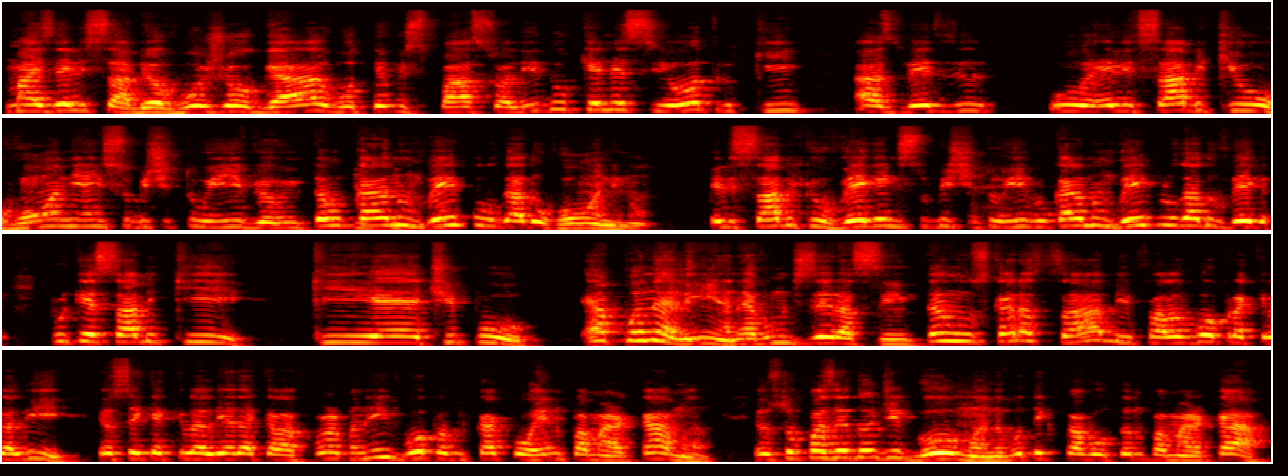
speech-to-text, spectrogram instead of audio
mas ele sabe, eu vou jogar, eu vou ter um espaço ali, do que nesse outro que às vezes ele sabe que o Rony é insubstituível. Então o cara não vem para o lugar do Rony, mano. Ele sabe que o Veiga é insubstituível, o cara não vem para o lugar do Veiga, porque sabe que, que é tipo, é a panelinha, né? Vamos dizer assim. Então, os caras sabem, falam, vou para aquilo ali, eu sei que aquilo ali é daquela forma, nem vou para ficar correndo para marcar, mano. Eu sou fazedor de gol, mano, eu vou ter que ficar voltando para marcar.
